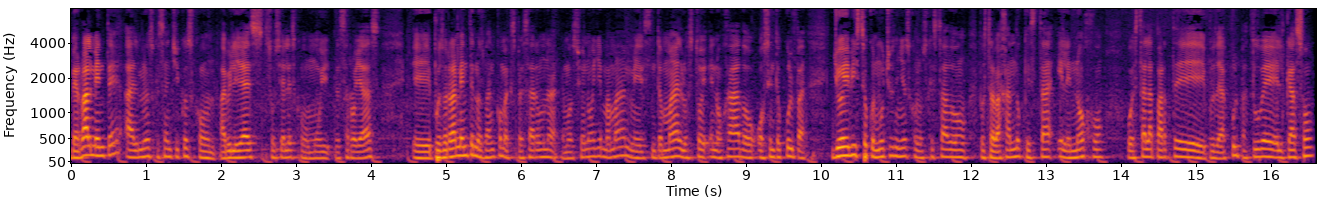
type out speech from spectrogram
verbalmente, al menos que sean chicos con habilidades sociales como muy desarrolladas, eh, pues realmente nos van como a expresar una emoción, oye mamá, me siento mal o estoy enojado o siento culpa. Yo he visto con muchos niños con los que he estado pues trabajando que está el enojo o está la parte pues de la culpa. Tuve el caso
